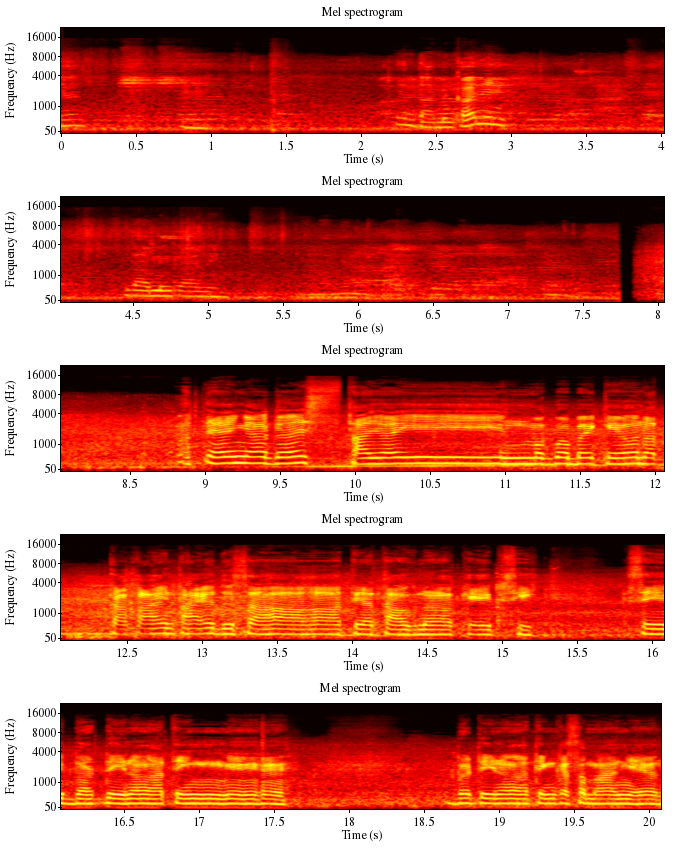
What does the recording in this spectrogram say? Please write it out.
ayan. Mm. Ang daming kanin. Ang daming kanin. At ayan nga guys, tayo ay magbabike ngayon at kakain tayo doon sa ah, tinatawag na KFC. Kasi birthday ng ating eh, birthday ng ating kasamahan ngayon.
